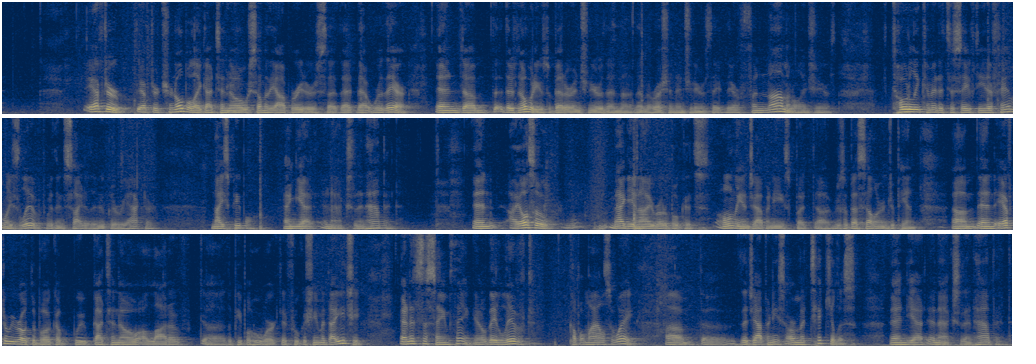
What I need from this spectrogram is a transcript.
after, after Chernobyl, I got to know some of the operators that, that, that were there. And um, th- there's nobody who's a better engineer than the, than the Russian engineers. They, they are phenomenal engineers. totally committed to safety. Their families lived within sight of the nuclear reactor. Nice people. And yet an accident happened. And I also, Maggie and I wrote a book that's only in Japanese, but uh, it was a bestseller in Japan. Um, and after we wrote the book, uh, we got to know a lot of uh, the people who worked at Fukushima Daiichi. And it's the same thing. You know, they lived a couple miles away. Um, the, the Japanese are meticulous, and yet an accident happened.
